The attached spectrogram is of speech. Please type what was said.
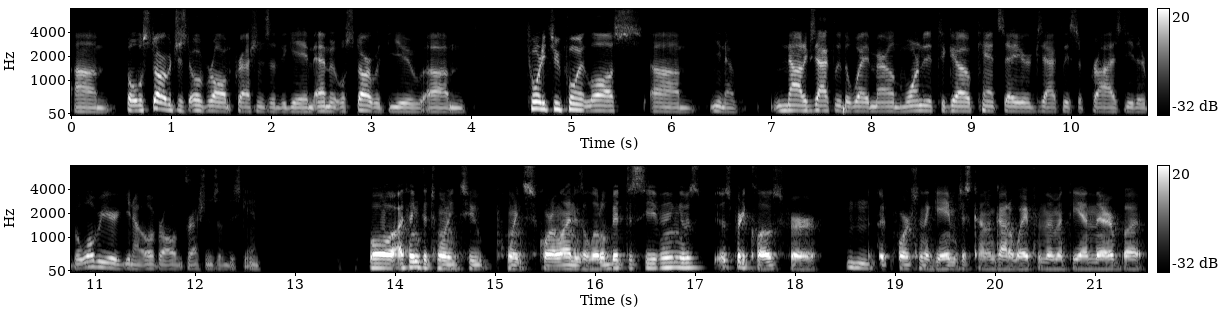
Um, but we'll start with just overall impressions of the game. Emmett, we'll start with you. Um, 22 point loss, um, you know, not exactly the way Maryland wanted it to go. Can't say you're exactly surprised either, but what were your, you know, overall impressions of this game? Well, I think the 22 point scoreline is a little bit deceiving. It was it was pretty close for mm-hmm. a good portion of the game. Just kind of got away from them at the end there, but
